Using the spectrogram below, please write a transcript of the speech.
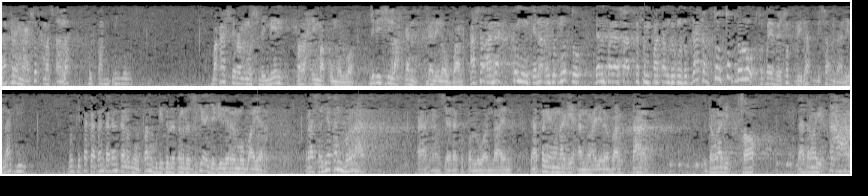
Nah termasuk masalah hutang ini. Ma'asyiral muslimin rahimakumullah. Jadi silahkan gali lubang. Asal ada kemungkinan untuk nutup. Dan pada saat kesempatan untuk nutup datang, tutup dulu. Supaya besok bila bisa gali lagi. Dan kita kadang-kadang kalau ngutang begitu datang rezeki aja giliran mau bayar. Rasanya kan berat. Ah, masih ada keperluan lain. Datang yang lagi anu aja bang, tar. Datang lagi, sok. Datang lagi, tar.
